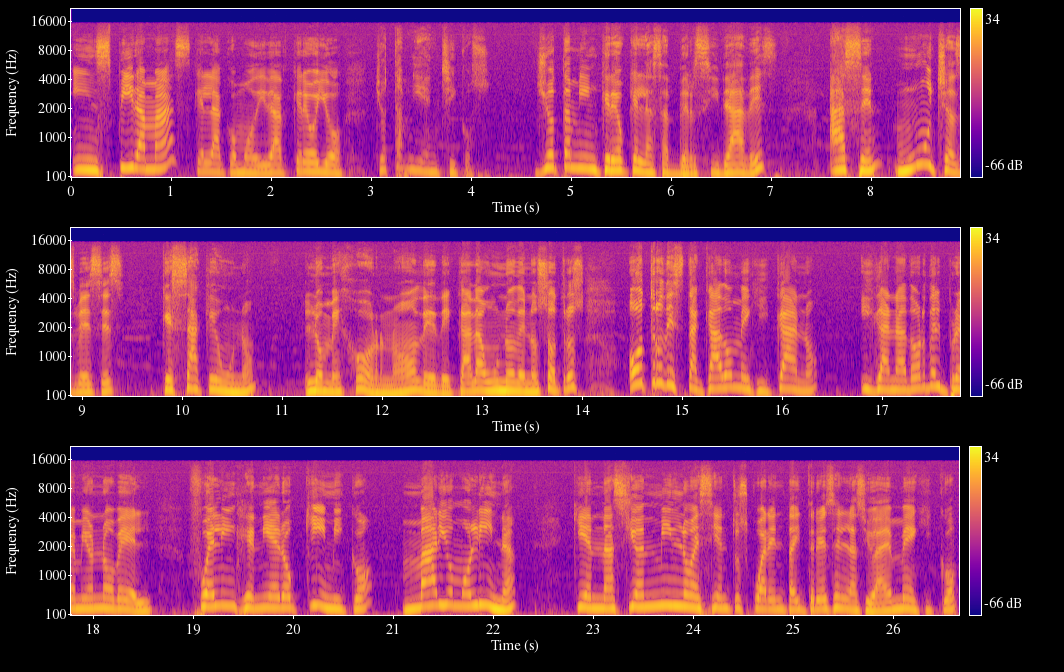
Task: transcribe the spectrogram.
inspira más que la comodidad, creo yo. Yo también, chicos, yo también creo que las adversidades hacen muchas veces que saque uno lo mejor, ¿no? De, cada uno de nosotros. Otro destacado mexicano y ganador del premio Nobel fue el ingeniero químico Mario Molina, quien nació en 1943 en la Ciudad de México,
